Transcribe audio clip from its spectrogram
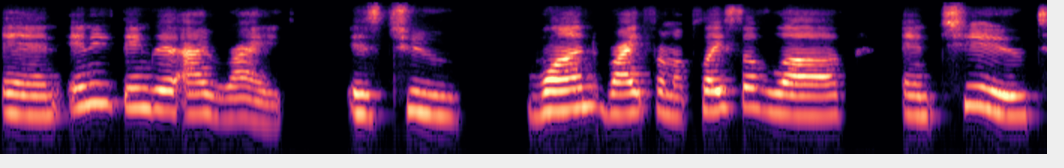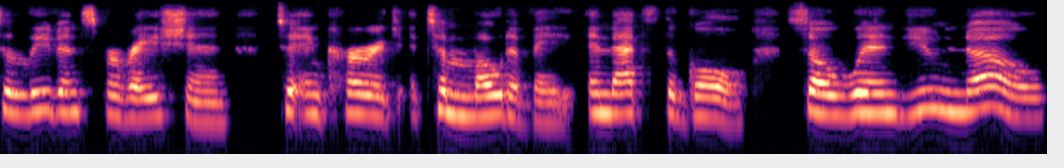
in anything that I write is to one, write from a place of love, and two, to leave inspiration, to encourage, to motivate. And that's the goal. So when you know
